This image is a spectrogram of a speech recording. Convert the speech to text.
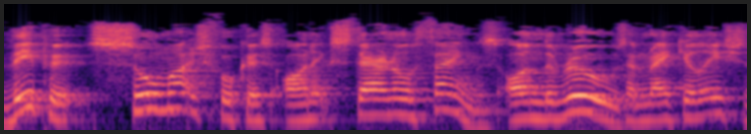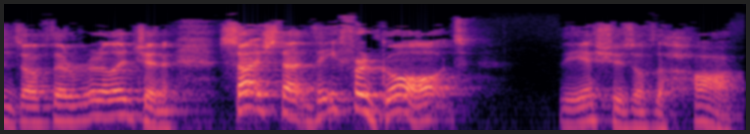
they put so much focus on external things, on the rules and regulations of their religion, such that they forgot the issues of the heart.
